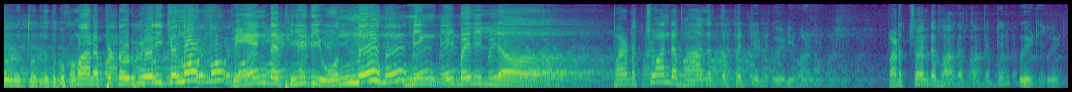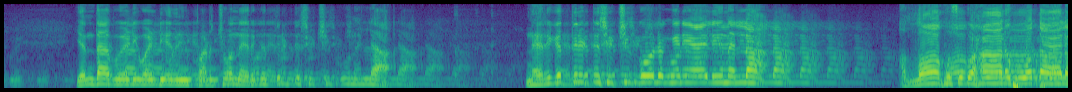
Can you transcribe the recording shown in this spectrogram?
കൊടുത്തുന്നത് ബഹുമാനപ്പെട്ടവർ വിവരിക്കുന്നു വേണ്ട ഭീതി ഒന്ന് മിൻ ഖിബലില്ല. പടച്ചോന്റെ ഭാഗത്തെ പറ്റി ഒരു പേടി വേണം. പടച്ചോന്റെ ഭാഗത്തെ പറ്റി ഒരു പേടി. എന്താ പേടി വേണ്ടിയത്? പടച്ചോൻ നരകത്തിലിട്ട് ശിക്ഷിക്കൂന്നല്ല. നരകത്തിലിട്ട് ശിക്ഷിക്കോലും എങ്ങനെയായാലും എന്നല്ല. അള്ളാഹു സുബാനുഭവത്താല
